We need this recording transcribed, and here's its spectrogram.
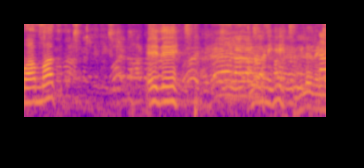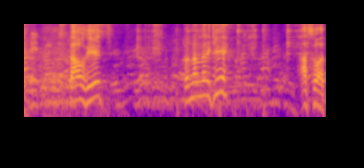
মোহাম্মদ, এই যে। তাওহিদ। তোর নাম জানি কি? আসওয়াত।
